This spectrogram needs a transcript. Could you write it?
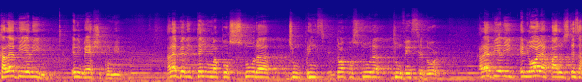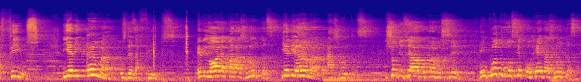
Caleb, ele, ele mexe comigo. Caleb, ele tem uma postura de um príncipe, ele tem uma postura de um vencedor. Caleb, ele, ele olha para os desafios, e ele ama os desafios. Ele olha para as lutas e ele ama as lutas. Deixa eu dizer algo para você. Enquanto você correr das lutas,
